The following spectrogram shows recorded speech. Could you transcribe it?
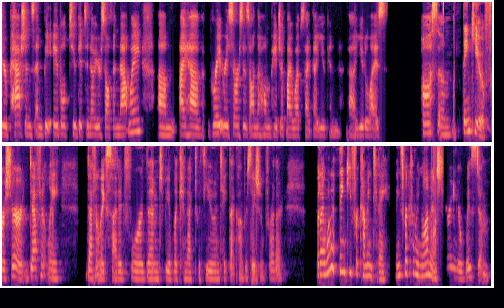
your passions and be able to get to know yourself in that way, um, I have great resources on the homepage of my website that you can uh, utilize Awesome. Thank you for sure. Definitely, definitely excited for them to be able to connect with you and take that conversation further. But I want to thank you for coming today. Thanks for coming on and sharing your wisdom.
